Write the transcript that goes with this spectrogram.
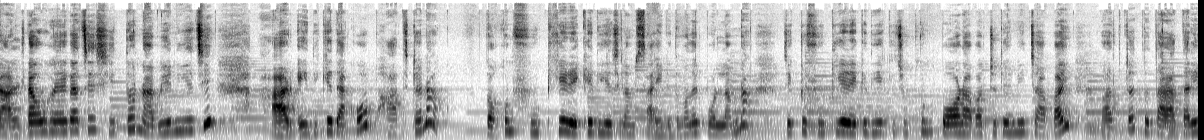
ডালটাও হয়ে গেছে সিদ্ধ, নামিয়ে নিয়েছি। আর এদিকে দেখো, ভাতটা না তখন ফুটিয়ে রেখে দিয়েছিলাম সাইডে তোমাদের বললাম না যে একটু ফুটিয়ে রেখে দিয়ে কিছুক্ষণ পর আবার যদি আমি চাপাই ভাতটা, তো তাড়াতাড়ি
